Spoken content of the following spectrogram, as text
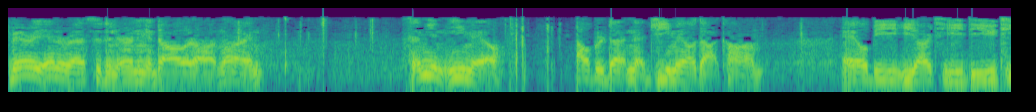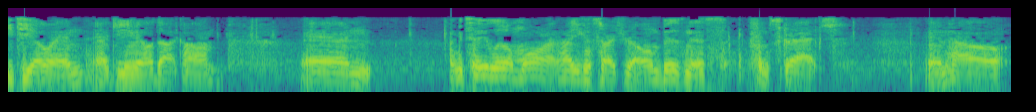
very interested in earning a dollar online, send me an email, albertdutton at gmail.com, A-L-B-E-R-T-D-U-T-T-O-N at gmail.com, and I can tell you a little more on how you can start your own business from scratch and how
